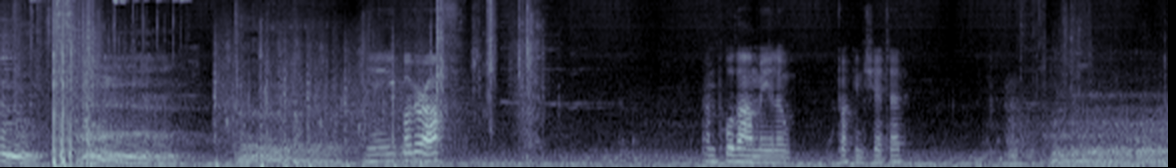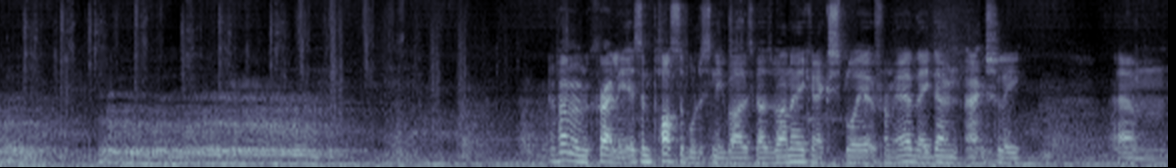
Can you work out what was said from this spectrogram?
Yeah, you bugger off. And pull that me, you little fucking shithead. If I remember correctly, it's impossible to sneak by these guys, but I know you can exploit it from here. They don't actually, um,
